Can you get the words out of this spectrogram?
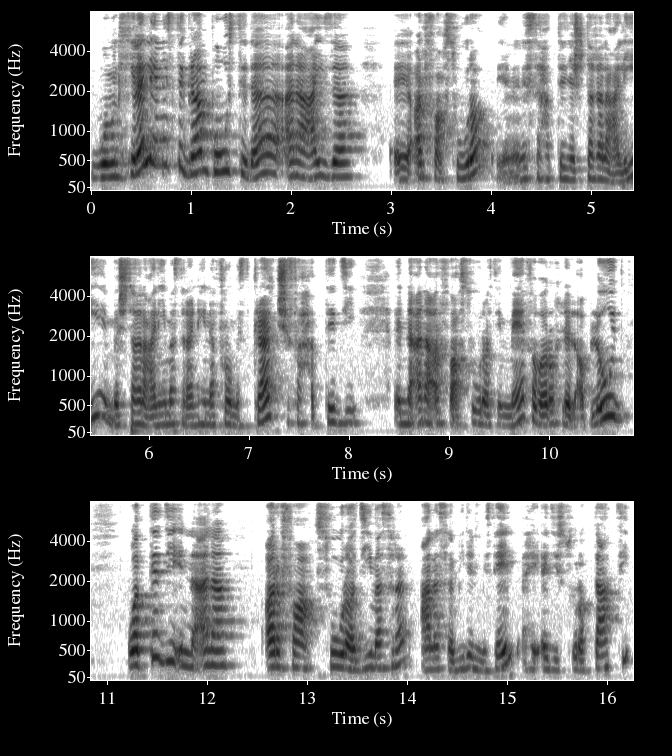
ومن خلال ال Instagram post ده أنا عايزة أرفع صورة يعني لسه هبتدي أشتغل عليه. بشتغل عليه مثلا هنا from scratch فهبتدي إن أنا أرفع صورة ما فبروح لل upload وأبتدي إن أنا أرفع صورة دي مثلا على سبيل المثال. اهي أدي الصورة بتاعتي.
